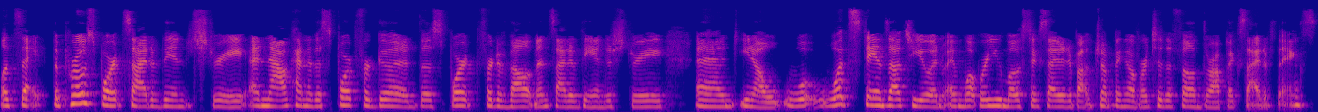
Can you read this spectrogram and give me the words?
let's say the pro sports side of the industry and now kind of the sport for good, the sport for development side of the industry and you know w- what stands out to you and, and what were you most excited about jumping over to the philanthropic side of things?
